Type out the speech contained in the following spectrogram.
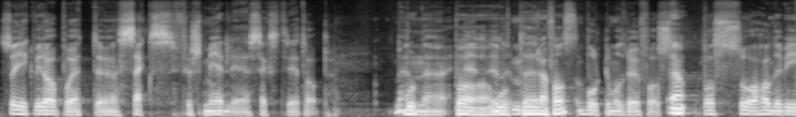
så gikk vi da på et uh, seks forsmedelig 6-3-tap. Men, Bort eh, på, eh, mot eh, Raufoss. borte mot Raufoss. Ja. Og så hadde vi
